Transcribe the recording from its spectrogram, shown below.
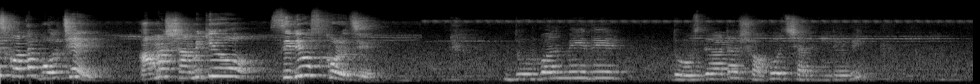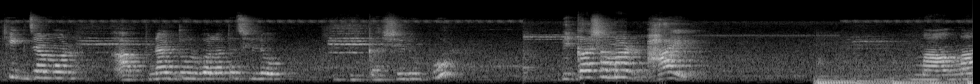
বেসলেস কথা বলছেন আমার স্বামীকেও সিরিয়াস করেছে। দুর্বল মেয়েদের দোষ দেওয়াটা সহজ শালিনী দেবী। ঠিক যেমন আপনার দুর্বলতা ছিল বিকাশের উপর। বিকাশ আমার ভাই। মামা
